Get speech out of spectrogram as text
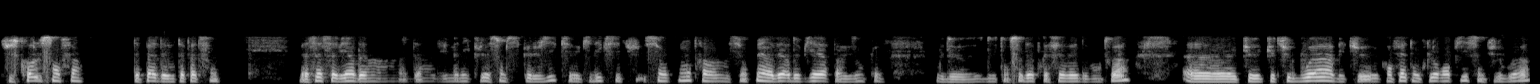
tu scrolles sans fin. T'as pas de, pas de fond. Ben ça, ça vient d'une manipulation psychologique qui dit que si, on te montre si on te met un verre de bière, par exemple, ou de, de ton soda préféré devant toi, euh, que, que, tu le bois, mais que qu'en fait on te le remplit sans que tu le bois,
